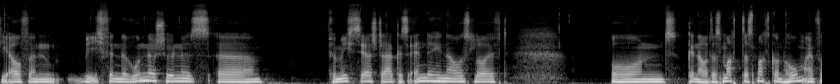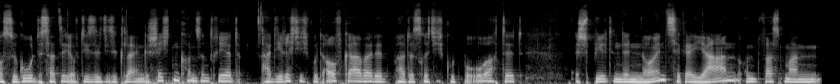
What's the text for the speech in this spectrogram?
die auf ein, wie ich finde, wunderschönes, äh, für mich sehr starkes Ende hinausläuft. Und genau, das macht, das macht Gone Home einfach so gut. Es hat sich auf diese, diese kleinen Geschichten konzentriert, hat die richtig gut aufgearbeitet, hat es richtig gut beobachtet. Es spielt in den 90er Jahren und was man,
